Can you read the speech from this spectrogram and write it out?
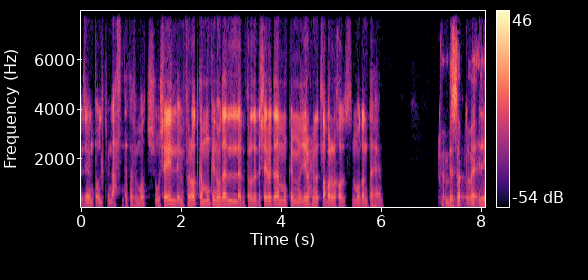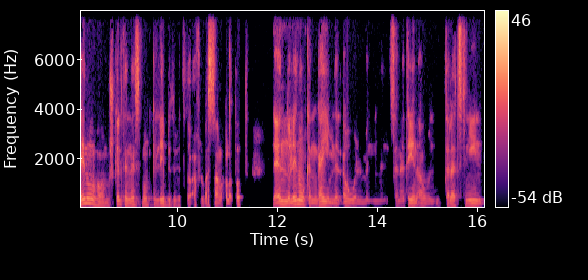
زي ما انت قلت من أحسن ثلاثة في الماتش. وشايل الانفراد كان ممكن هو ده الانفراد اللي شايله ده ممكن من غيره إحنا نطلع بره خالص الموضوع انتهى يعني. بالظبط. لينو هو مشكلة الناس ممكن ليه بت- بتوقف له بس على الغلطات؟ لأنه لينو كان جاي من الأول من من سنتين أو من ثلاث سنين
